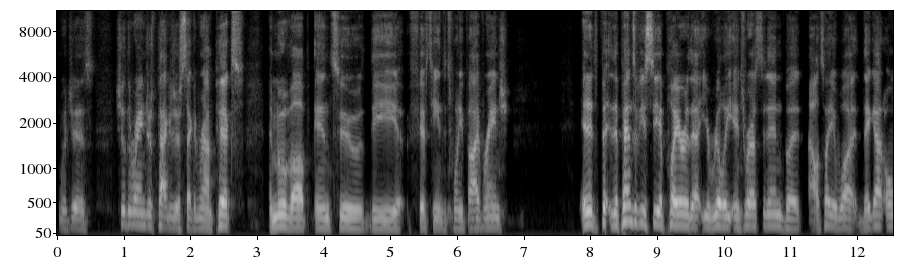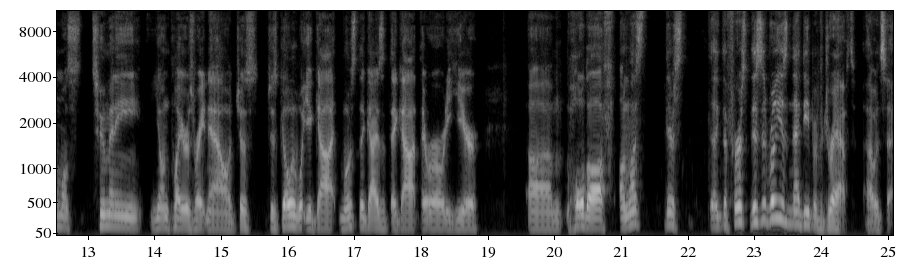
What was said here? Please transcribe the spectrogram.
which is should the Rangers package their second round picks and move up into the 15 to 25 range? It, it depends if you see a player that you're really interested in, but I'll tell you what, they got almost too many young players right now. Just just go with what you got. Most of the guys that they got, they were already here. Um, hold off unless there's like the first. This is really isn't that deep of a draft, I would say.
